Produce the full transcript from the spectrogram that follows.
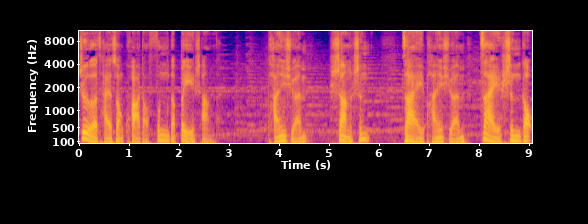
这才算跨到风的背上了，盘旋，上升，再盘旋，再升高。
